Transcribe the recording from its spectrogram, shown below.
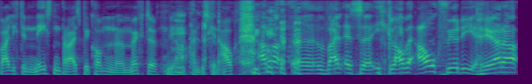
weil ich den nächsten Preis bekommen äh, möchte, ja, ein bisschen auch, aber äh, weil es, äh, ich glaube, auch für die Hörer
